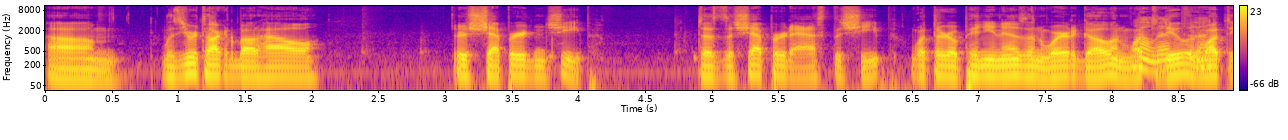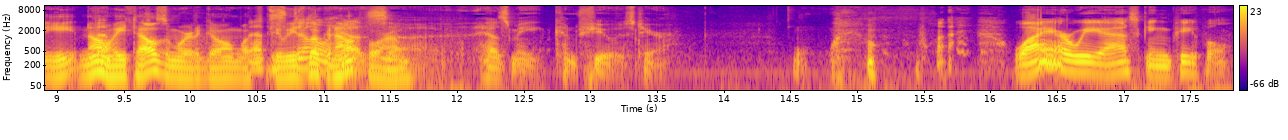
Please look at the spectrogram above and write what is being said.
um, was you were talking about how there's shepherd and sheep. Does the shepherd ask the sheep what their opinion is on where to go and what Well, to do and that- what to eat? No, he tells them where to go and what to do. He's looking out for them. Uh, has me confused here. Why are we asking people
